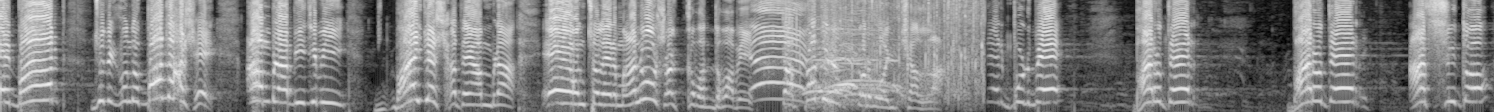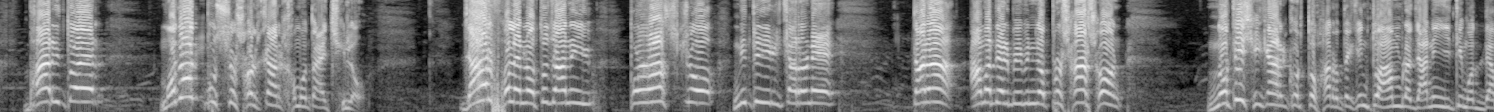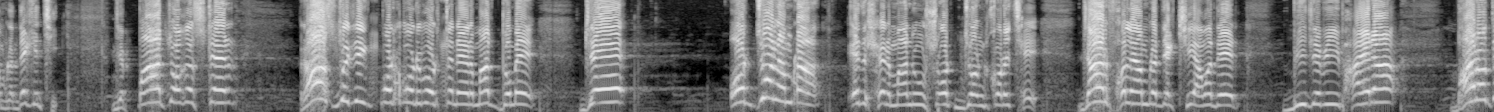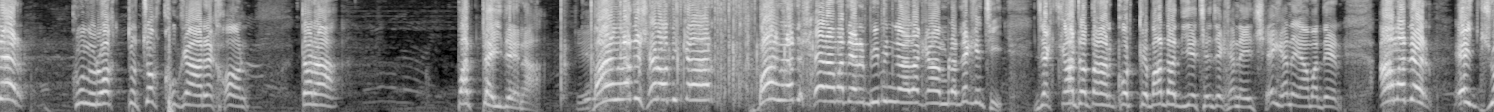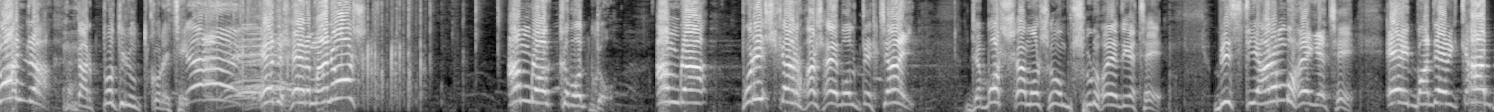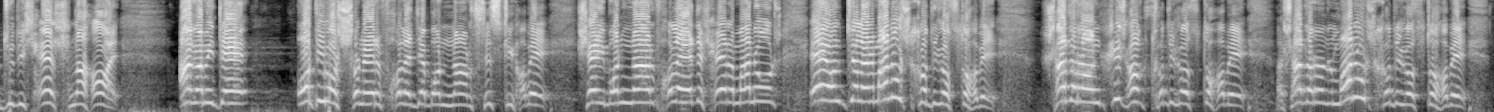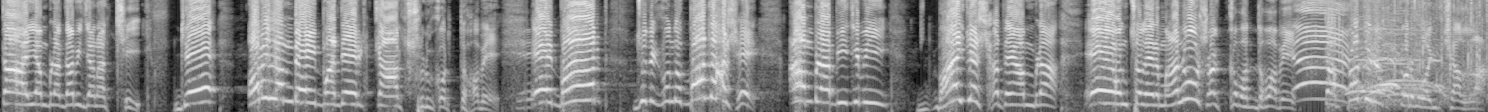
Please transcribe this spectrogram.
এই বাদ যদি কোনো বাধা আসে আমরা বিজেপি ভাইদের সাথে আমরা এই অঞ্চলের মানুষ ঐক্যবদ্ধভাবে তা প্রতিরোধ করব ইনশাল্লাহ। এর পূর্বে ভারতের ভারতের আশ্রিত ভারতের মদত পুষ্ট সরকার ক্ষমতায় ছিল। যার ফলে নত জানি পররাষ্ট্র নীতির কারণে তারা আমাদের বিভিন্ন প্রশাসন নথি স্বীকার করতো ভারতে কিন্তু আমরা জানি ইতিমধ্যে আমরা দেখেছি যে পাঁচ অগস্টের রাজনৈতিক পট পরিবর্তনের মাধ্যমে যে অর্জন আমরা এদেশের মানুষ অর্জন করেছে যার ফলে আমরা দেখছি আমাদের বিজেপি ভাইরা ভারতের কোন রক্তচক্ষুকে আর এখন তারা পাত্তাই দেয় না। বাংলাদেশের অধিকার বাংলাদেশের আমাদের বিভিন্ন এলাকা আমরা দেখেছি যে কাটাতার করতে বাধা দিয়েছে যেখানে সেখানে আমাদের আমাদের এই জনরা তার প্রতিরোধ করেছে। এদেশের মানুষ আমরা ঐক্যবদ্ধ। আমরা পরিষ্কার ভাষায় বলতে চাই যে বর্ষা মৌসুম শুরু হয়ে গেছে বৃষ্টি আরম্ভ হয়ে গেছে এই বাঁধের কাজ যদি শেষ না হয় আগামীতে অতিবর্ষণের ফলে যে বন্যার সৃষ্টি হবে সেই বন্যার ফলে দেশের মানুষ এই অঞ্চলের মানুষ ক্ষতিগ্রস্ত হবে। সাধারণ কৃষক ক্ষতিগ্রস্ত হবে সাধারণ মানুষ ক্ষতিগ্রস্ত হবে তাই আমরা দাবি জানাচ্ছি যে অবিলম্বে এই বাঁধের কাজ শুরু করতে হবে। এই বাঁধ যদি কোনো বাধা আসে আমরা বিজেপি ভাইদের সাথে আমরা এই অঞ্চলের মানুষ ঐক্যবদ্ধভাবে তা প্রতিরোধ করব ইনশাল্লাহ।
